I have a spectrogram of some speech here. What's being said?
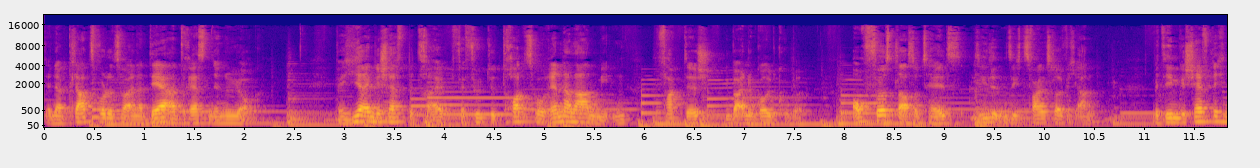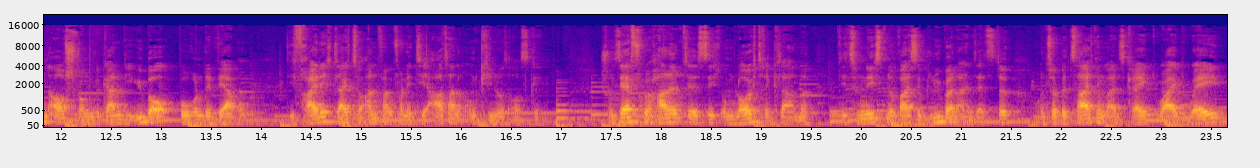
denn der Platz wurde zu einer der Adressen in New York. Wer hier ein Geschäft betreibt, verfügte trotz horrender Ladenmieten faktisch über eine Goldgrube. Auch First-Class-Hotels siedelten sich zwangsläufig an. Mit dem geschäftlichen Aufschwung begann die überbohrende Werbung, die freilich gleich zu Anfang von den Theatern und Kinos ausging. Schon sehr früh handelte es sich um Leuchtreklame, die zunächst nur weiße Glühbirnen einsetzte und zur Bezeichnung als Great White Way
